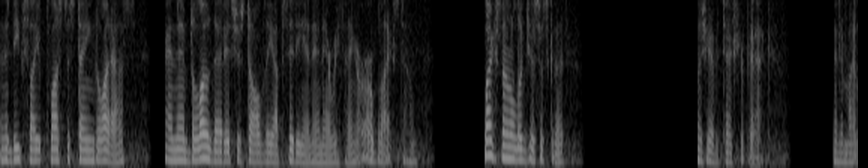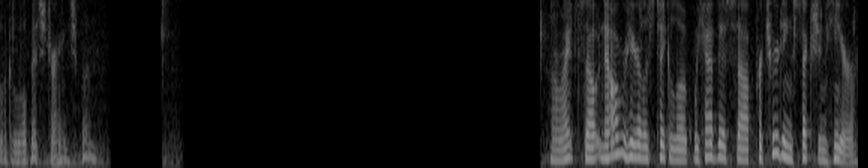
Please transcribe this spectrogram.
and the deep slate plus the stained glass. And then below that, it's just all the obsidian and everything, or, or blackstone. Blackstone will look just as good. Unless you have a texture pack. Then it might look a little bit strange, but All right, so now over here, let's take a look. We have this uh, protruding section here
